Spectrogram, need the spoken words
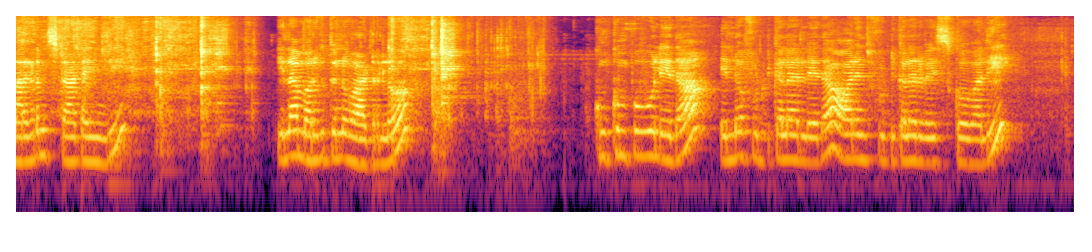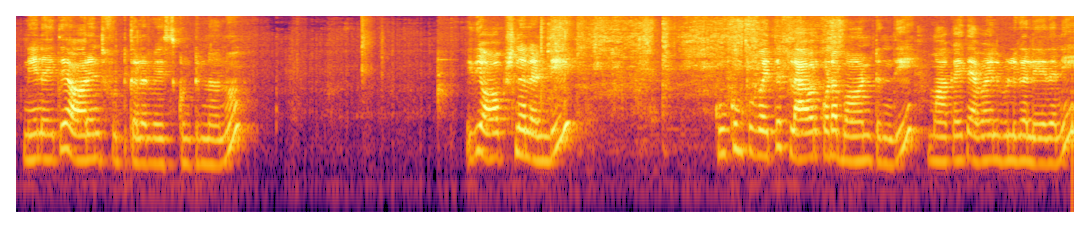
మరగడం స్టార్ట్ అయింది. ఇలా మరుగుతున్న వాటర్లో కుంకుమ పువ్వు లేదా ఎల్లో ఫుడ్ కలర్ లేదా ఆరెంజ్ ఫుడ్ కలర్ వేసుకోవాలి. నేనైతే ఆరెంజ్ ఫుడ్ కలర్ వేసుకుంటున్నాను. ఇది ఆప్షనల్ అండి. కుంకుమ పువ్వు అయితే ఫ్లేవర్ కూడా బాగుంటుంది. మాకైతే అవైలబుల్గా లేదని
